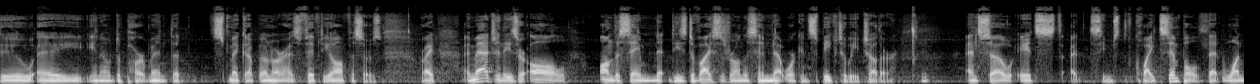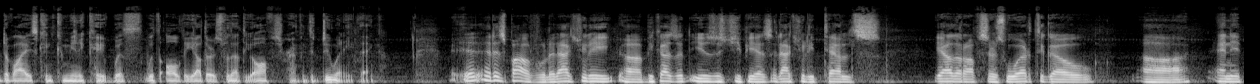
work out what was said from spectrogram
to a you know department that's making up owner has 50 officers, right? I imagine these are all on the same, ne- these devices are on the same network and speak to each other. And so it's it seems quite simple that one device can communicate with, with all the others without the officer having to do anything. It, it is powerful. It actually, uh, because it uses GPS, it actually tells the other officers where to go, uh, and it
